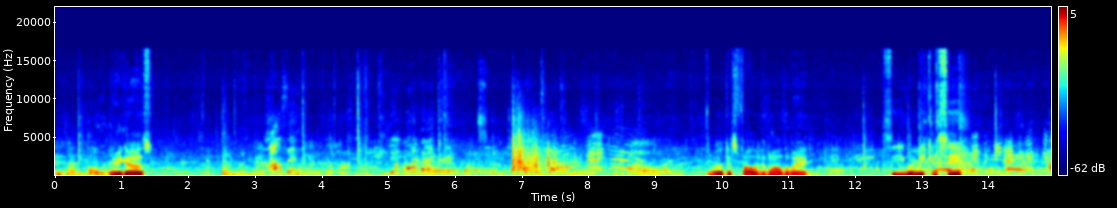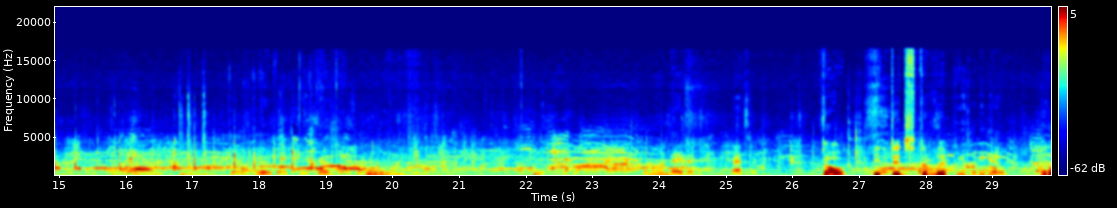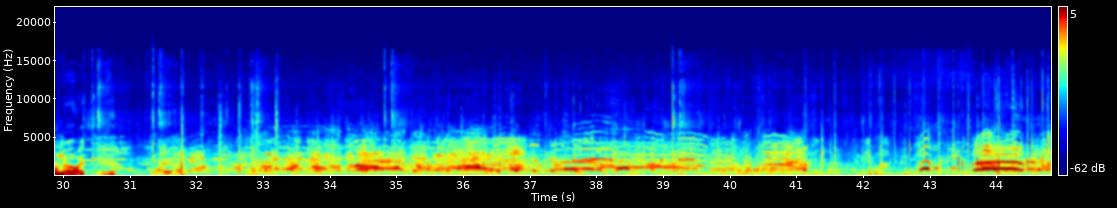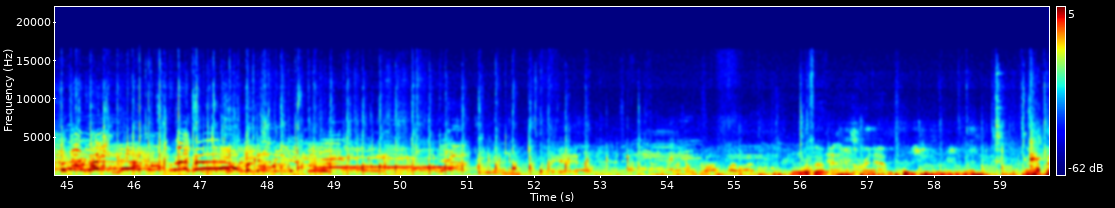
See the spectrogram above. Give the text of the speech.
He's not as cold as There he goes. Allison! You have more vents? We'll just follow him all the way. See what we can see. Beautiful. It's good. Come on, David. Faster. Oh, he did stop there. Jeez, what do you do? I don't know. I. uh, what was that? Last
